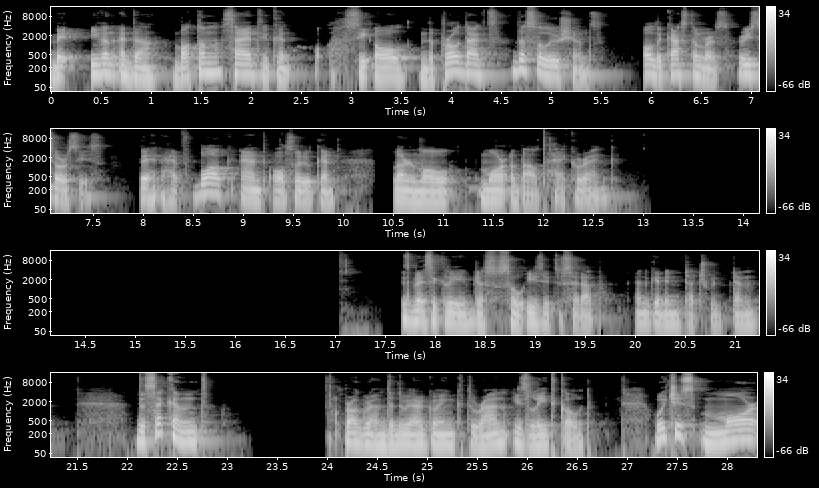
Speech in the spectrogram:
But even at the bottom side, you can see all the products, the solutions, all the customers, resources. They have blog and also you can learn more, more about HackerRank. It's basically just so easy to set up and get in touch with them. The second program that we are going to run is LeetCode, which is more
